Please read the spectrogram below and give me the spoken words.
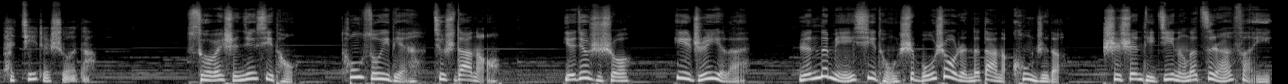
他接着说道：“所谓神经系统，通俗一点就是大脑，也就是说，一直以来。”人的免疫系统是不受人的大脑控制的，是身体机能的自然反应。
